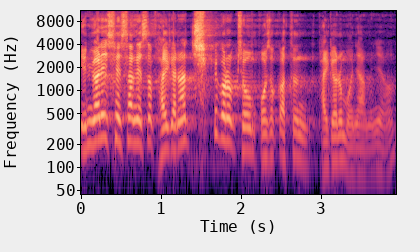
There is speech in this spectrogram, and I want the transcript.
인간이 세상에서 발견한 최고로 좋은 보석 같은 발견은 뭐냐면요.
